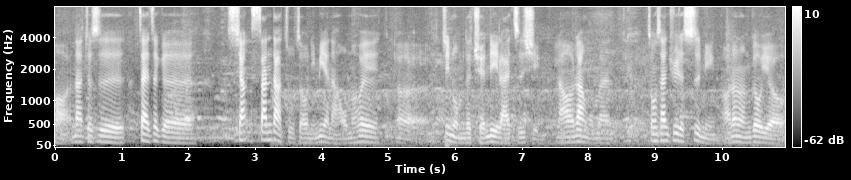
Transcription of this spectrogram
哦，那就是在这个相三大主轴里面呢，我们会呃尽我们的全力来执行，然后让我们中山区的市民啊都能够有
